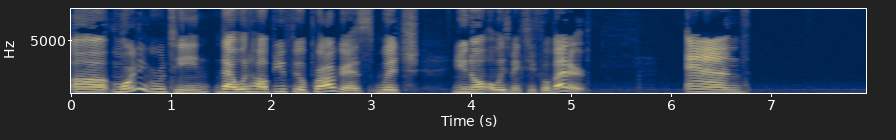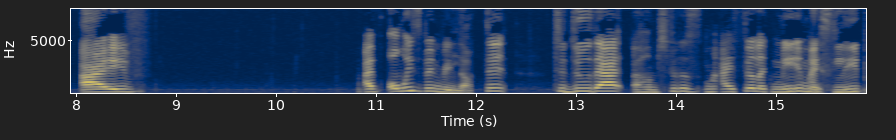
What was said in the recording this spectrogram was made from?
a morning routine that would help you feel progress, which you know always makes you feel better. And I've I've always been reluctant to do that um, just because I feel like me and my sleep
